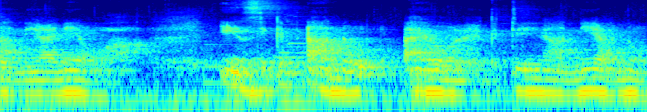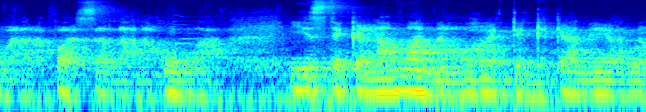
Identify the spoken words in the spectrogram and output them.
nenia kitiania newa. Insiken anu aiore kitina nia nuela fasala la huma. y este kalamana oete kikane ano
